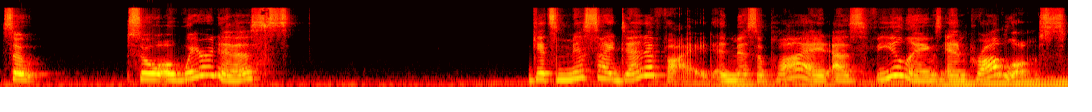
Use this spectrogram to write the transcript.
So, so awareness gets misidentified and misapplied as feelings and problems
